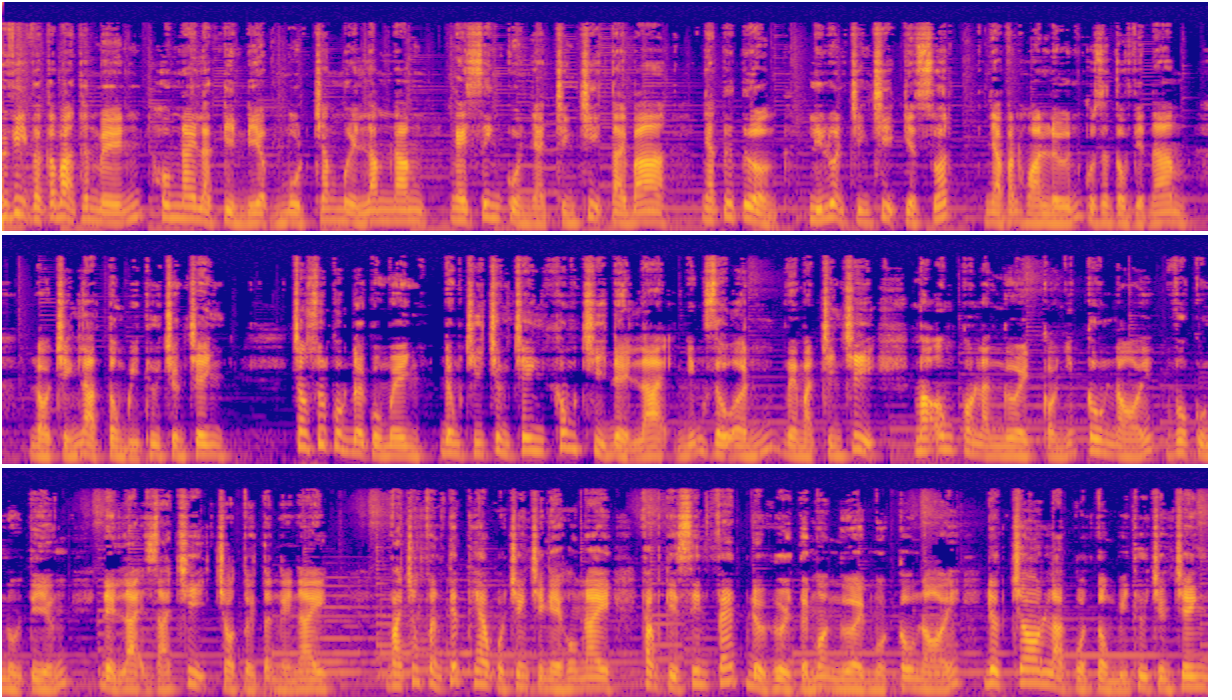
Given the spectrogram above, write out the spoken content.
Quý vị và các bạn thân mến, hôm nay là kỷ niệm 115 năm ngày sinh của nhà chính trị tài ba, nhà tư tưởng, lý luận chính trị kiệt xuất, nhà văn hóa lớn của dân tộc Việt Nam, đó chính là Tổng Bí thư Trường Trinh. Trong suốt cuộc đời của mình, đồng chí Trường Trinh không chỉ để lại những dấu ấn về mặt chính trị mà ông còn là người có những câu nói vô cùng nổi tiếng để lại giá trị cho tới tận ngày nay. Và trong phần tiếp theo của chương trình ngày hôm nay, Phạm Kỳ xin phép được gửi tới mọi người một câu nói được cho là của Tổng Bí thư Trường Trinh,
